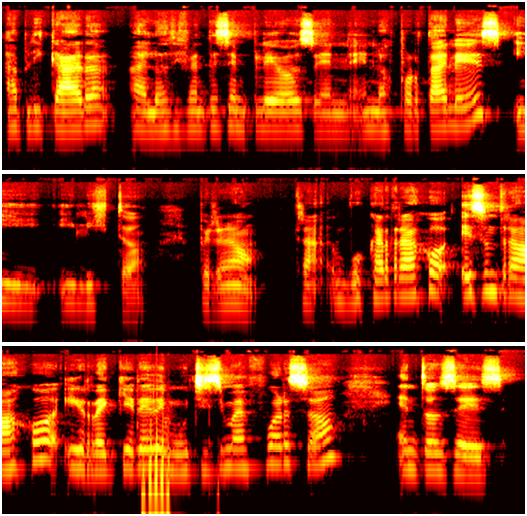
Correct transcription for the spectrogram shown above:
aplicar a los diferentes empleos en, los portales y, listo. Pero no, buscar trabajo es un trabajo y requiere de muchísimo esfuerzo. Entonces,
